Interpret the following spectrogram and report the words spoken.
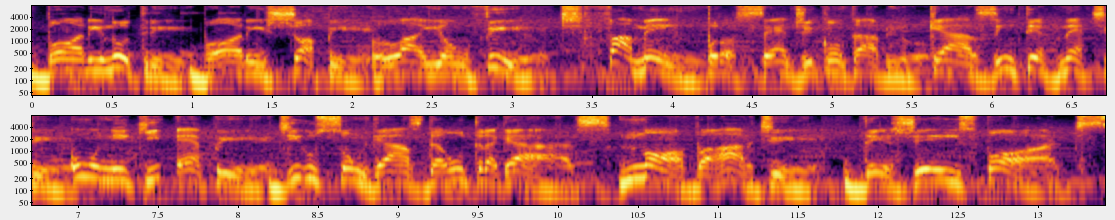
Body Nutri, Body Shop, Lion Fit, Famen, Procede Contábil, Cas Internet, Unique App, Dilson Gás da Ultragás, Nova Arte, DG Sports.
